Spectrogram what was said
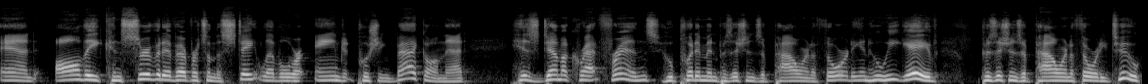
and all the conservative efforts on the state level were aimed at pushing back on that. His Democrat friends, who put him in positions of power and authority, and who he gave positions of power and authority to,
